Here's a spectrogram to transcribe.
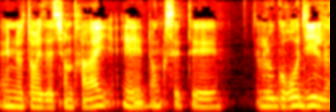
une autorisation de travail. Et donc c'était le gros deal.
